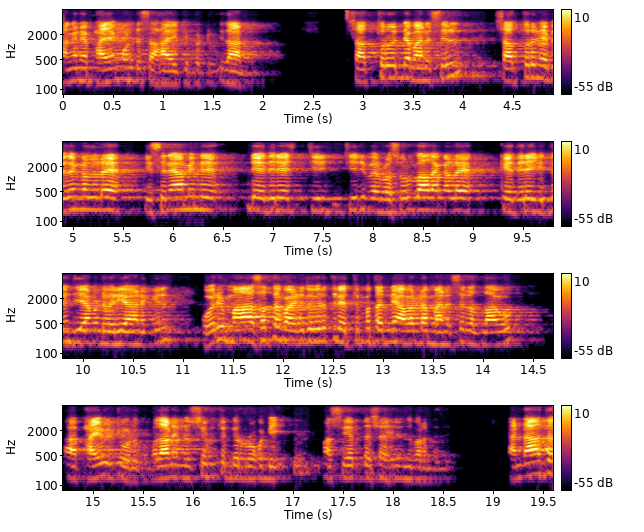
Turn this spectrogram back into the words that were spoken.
അങ്ങനെ ഭയം കൊണ്ട് സഹായിക്കപ്പെട്ടു. ഇതാണ്. ശത്രുവിന്റെ മനസ്സിൽ ശത്രു നിബിധങ്ങളുടെ ഇസ്ലാമിന്റെ എതിരെ എതിരെ യുദ്ധം ചെയ്യാൻ വേണ്ടി വരികയാണെങ്കിൽ ഒരു മാസത്തെ വഴിദൂരത്തിൽ എത്തുമ്പോൾ തന്നെ അവരുടെ മനസ്സിൽ അള്ളാഹു ഭയം ഇട്ടു കൊടുക്കും. അതാണ് നുസുർത്ത് ബിർ റോബി മസീർത്ത് ഷഹീർ എന്ന് പറഞ്ഞത്. രണ്ടാമത്തെ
